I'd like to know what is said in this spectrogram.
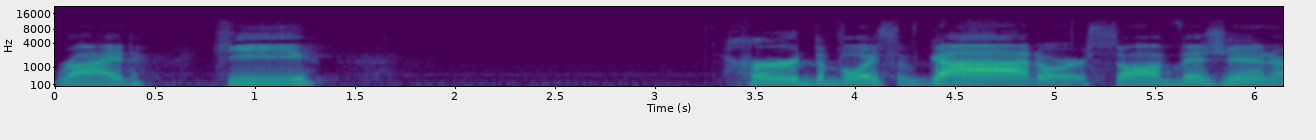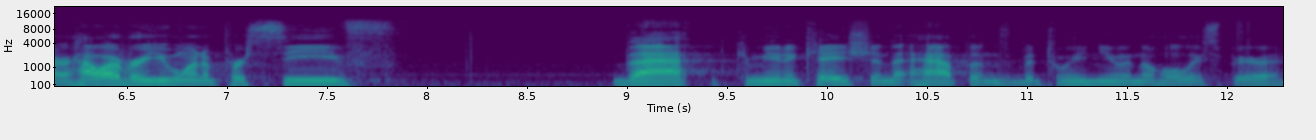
ride, he heard the voice of God or saw a vision or however you want to perceive that communication that happens between you and the Holy Spirit.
